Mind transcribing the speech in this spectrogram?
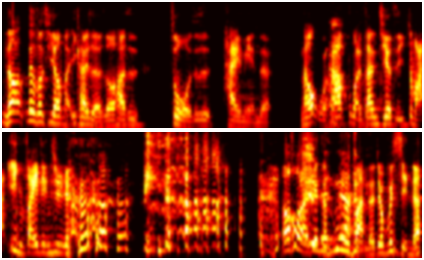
然后那时候七巧板一开始的时候，它是做就是海绵的，然后我他不管三七二十一，就把它硬塞进去。然后后来变成木板的就不行了。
